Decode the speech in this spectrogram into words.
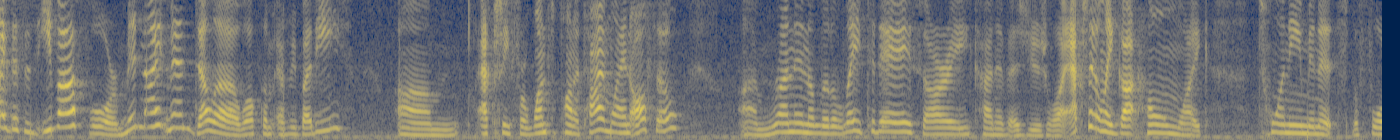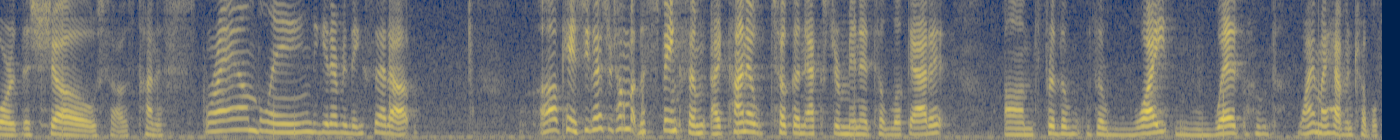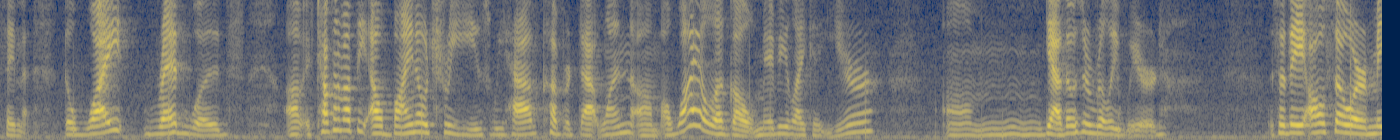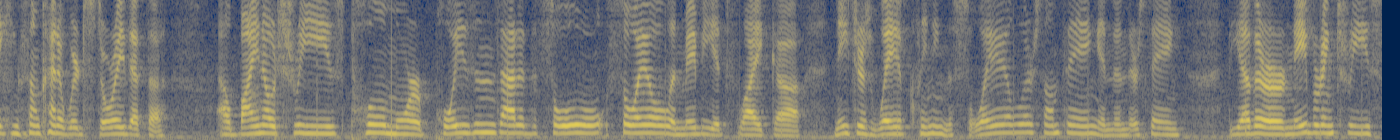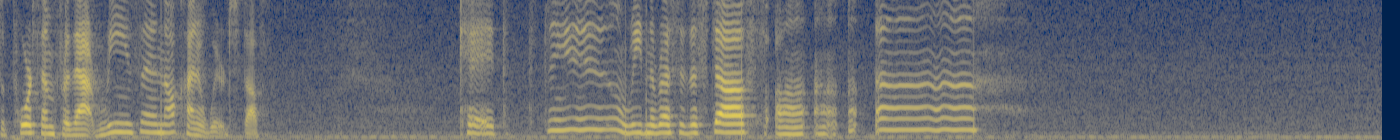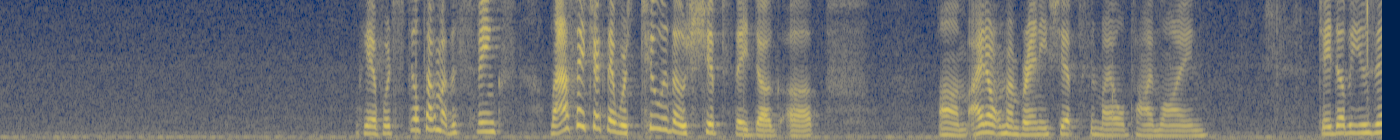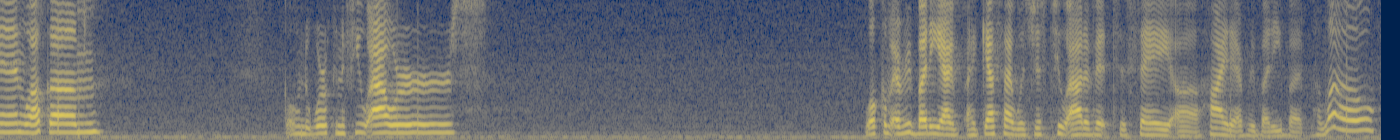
Hi, this is Eva for Midnight Mandela. Welcome, everybody. Um, actually, for Once Upon a Timeline, also. I'm running a little late today. Sorry, kind of as usual. I actually only got home like 20 minutes before the show, so I was kind of scrambling to get everything set up. Okay, so you guys were talking about the Sphinx. I'm, i kind of took an extra minute to look at it. Um, for the the white red, why am I having trouble saying that? The white redwoods. Uh, if talking about the albino trees, we have covered that one um, a while ago, maybe like a year. Um, yeah, those are really weird. So they also are making some kind of weird story that the albino trees pull more poisons out of the soil, soil and maybe it's like uh, nature's way of cleaning the soil or something. And then they're saying the other neighboring trees support them for that reason. All kind of weird stuff. Okay, reading the rest of the stuff. Uh, uh, uh, uh. Okay, if we're still talking about the Sphinx, last I checked, there was two of those ships they dug up. Um, I don't remember any ships in my old timeline. JW's in. Welcome. Going to work in a few hours. Welcome, everybody. I, I guess I was just too out of it to say uh, hi to everybody, but hello.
